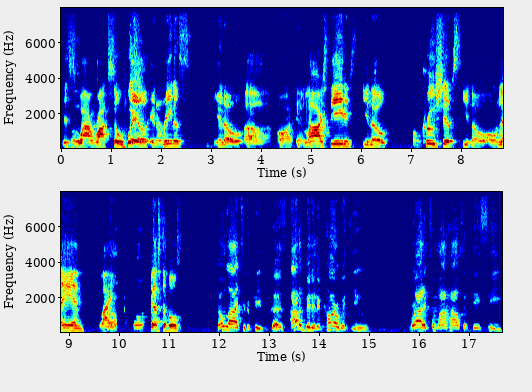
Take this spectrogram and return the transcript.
This is oh. why I rock so well in arenas. You know, uh, on in large theaters, you know, on cruise ships, you know, on land, like well, festivals. Don't lie to the people, because I'd have been in the car with you, riding to my house in DC.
